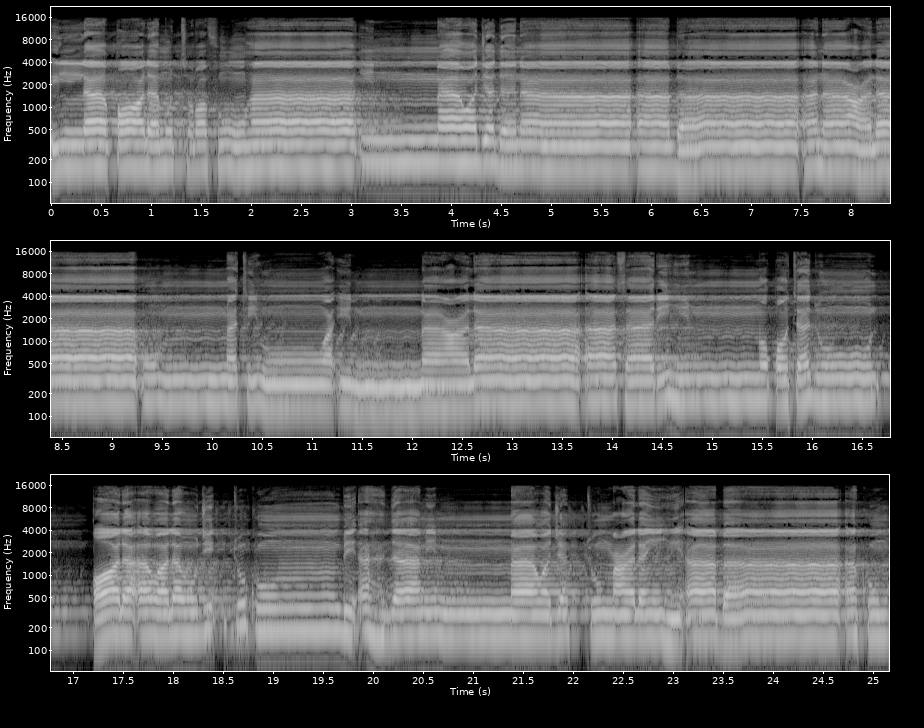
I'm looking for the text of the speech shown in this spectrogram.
إلا قال مترفوها إنا وجدنا آباءنا على أمة وإنا على آثارهم مقتدون. قال أولو جئتكم بأهدى مما وجدتم عليه آباءكم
